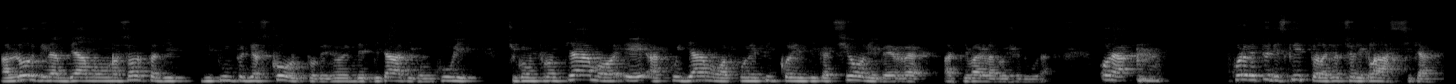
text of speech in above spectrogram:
All'ordine abbiamo una sorta di, di punto di ascolto dei suoi indebitati con cui ci confrontiamo e a cui diamo alcune piccole indicazioni per attivare la procedura. Ora, quello che tu hai descritto è la situazione classica.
